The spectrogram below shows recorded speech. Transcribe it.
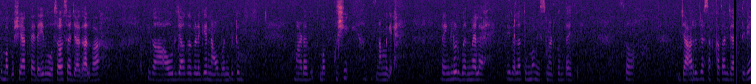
ತುಂಬ ಖುಷಿ ಆಗ್ತಾ ಇದೆ. ಇದು ಹೊಸ ಹೊಸ ಜಾಗ ಅಲ್ವಾ? ಈಗ ಅವ್ರ ಜಾಗಗಳಿಗೆ ನಾವು ಬಂದ್ಬಿಟ್ಟು ಮಾಡೋದು ತುಂಬ ಖುಷಿ ನಮಗೆ. ಬೆಂಗಳೂರಿಗೆ ಬಂದಮೇಲೆ ಇವೆಲ್ಲ ತುಂಬ ಮಿಸ್ ಮಾಡ್ಕೊತಾ ಇದ್ವಿ. ಸೊ ಜಾರಿದ್ರೆ ಸಖತ್ತಾಗಿ ಜಾರ್ತೀವಿ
